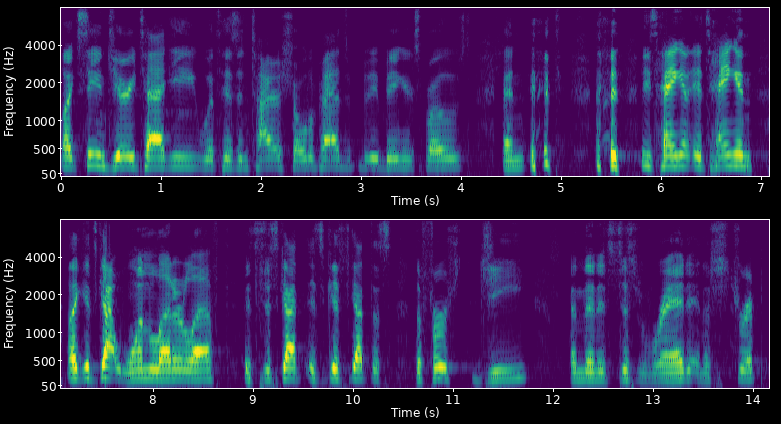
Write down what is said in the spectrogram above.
like seeing Jerry Tagge with his entire shoulder pads be, being exposed, and it, he's hanging. It's hanging like it's got one letter left. It's just got it's just got this the first G, and then it's just red and a strip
